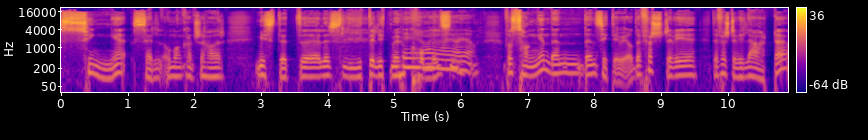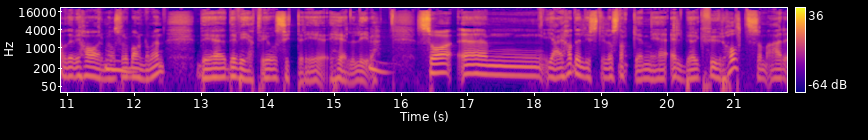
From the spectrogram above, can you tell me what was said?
synge selv om man kanskje har mistet eh, eller sliter litt med hukommelsen. Ja, ja, ja, For sangen, den, den sitter jo i. Og det første, vi, det første, vi, lærte, og det vi har med oss fra mm. barndommen, det, det vet vi jo sitter i hele livet. Mm. Så um, jeg hadde lyst til å snakke med Elbjørg Furholt, som er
